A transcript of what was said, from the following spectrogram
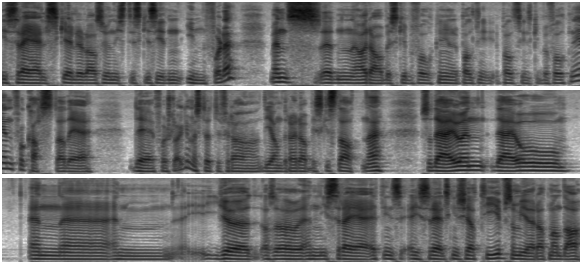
israelske eller da sionistiske siden inn for det, mens den arabiske befolkningen, eller palestinske befolkningen forkasta det, det, forslaget med støtte fra de andre arabiske statene. Så det er jo, en, det er jo en, eh, en, jød, altså israel, et israelsk initiativ som gjør at man da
